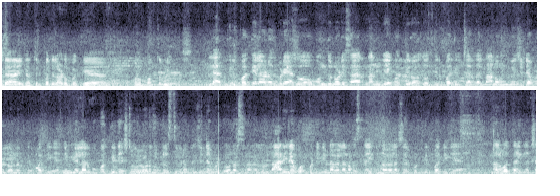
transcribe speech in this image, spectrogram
ಮತ್ತೆ ಈಗ ತಿರುಪತಿ ಲಾಡು ಬಗ್ಗೆ ಭಕ್ತರು ನೀವು ಇಲ್ಲ, ತಿರುಪತಿ ಲಾಡೋದು ಬಿಡಿ, ಅದು ಒಂದು ನೋಡಿ ಸರ್, ನನಗೆ ಗೊತ್ತಿರೋದು ತಿರುಪತಿ ವಿಚಾರದಲ್ಲಿ ನಾನು ಒಂದು ವೆಜಿಟೇಬಲ್ ಡೋನರ್ ತಿರುಪತಿಗೆ. ನಿಮ್ಗೆಲ್ಲರಿಗೂ ಗೊತ್ತಿದೆ ಎಷ್ಟು ಲೋಡ್ಗೆ ಕಳಿಸ್ತೀವಿ ನಾವು ವೆಜಿಟೇಬಲ್ ಡೋನರ್ಸ್ ನಾವೆಲ್ಲ ಲಾರಿನೇ ಕೊಟ್ಬಿಟ್ಟಿದ್ದೀವಿ ನಾವೆಲ್ಲ, ನಮ್ಮ ಸ್ನೇಹಿತರು ನಾವೆಲ್ಲ ಸೇರ್ಕೊಟ್ಟು ತಿರುಪತಿಗೆ. ನಲವತ್ತೈದು ಲಕ್ಷ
